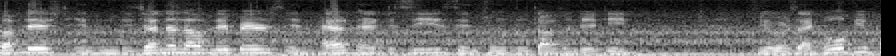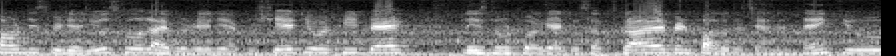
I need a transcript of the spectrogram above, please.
published in the Journal of Lipids in Health and Disease in June 2018. Viewers, I hope you found this video useful. I would really appreciate your feedback. Please don't forget to subscribe and follow the channel. Thank you.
